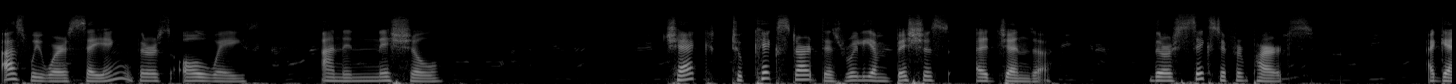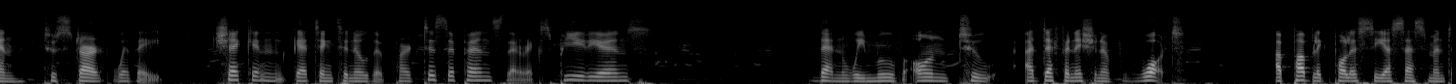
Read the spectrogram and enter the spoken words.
As we were saying, there's always an initial check to kickstart this really ambitious agenda. There are six different parts. Again, to start with a check-in, getting to know the participants, their experience, then we move on to a definition of what a public policy assessment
